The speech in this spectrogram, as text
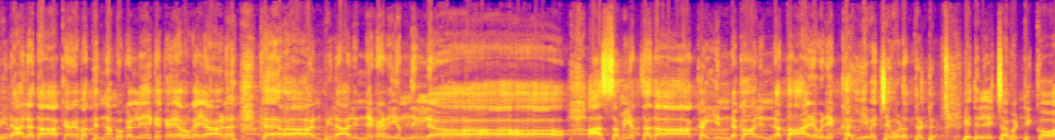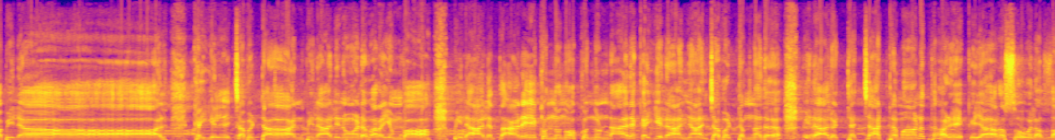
ബിലാലതാ കേബത്തിന്റെ മുകളിലേക്ക് കയറുകയാണ്. കയറാൻ ബിലാലിന് കഴിയുന്നില്ല. ആ സമയത്തതാ കയ്യിന്റെ കാലിന്റെ താഴെ ഒരു കൈ വെച്ച് കൊടുത്തിട്ട് ഇതിൽ ചവിട്ടിക്കോ ബിലാൽ. കയ്യിൽ ചവിട്ടാൻ ബിലാലിനോട് പറയുമ്പോ ബിലാൽ താഴേക്കൊന്ന് നോക്കുന്നുണ്ട്. ആരെ കയ്യിലാ ഞാൻ ചവിട്ടുന്നത്? ബിലാൽ ഒറ്റച്ചാട്ടമാണ് താഴേക്ക് യാ റസൂലല്ല.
